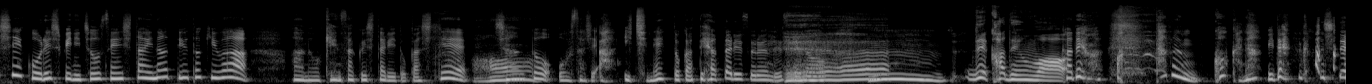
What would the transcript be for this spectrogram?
新しいこうレシピに挑戦したいなっていう時はあの検索したりとかしてちゃんと大さじあ1ねとかってやったりするんですけど。うん。で家電は？家電は多分こうかなみたいな感じで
